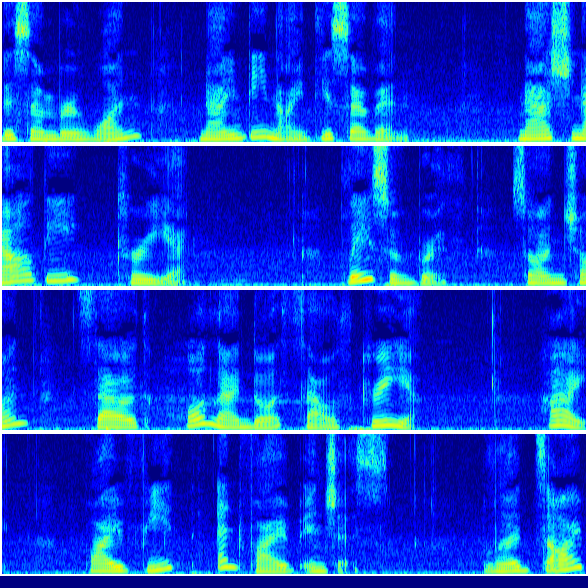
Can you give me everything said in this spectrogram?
December 1, 1997. Nationality, Korean. Place of birth, Suncheon, South Jeollado, South Korea. Height, 5 feet and 5 inches. Blood type,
